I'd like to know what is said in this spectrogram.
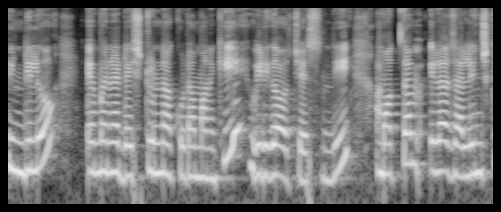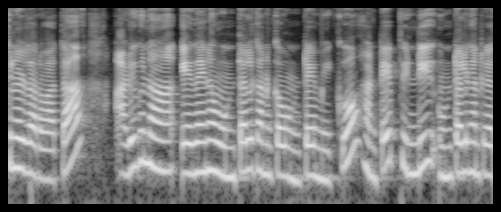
పిండిలో ఏమైనా డస్ట్ ఉన్నా కూడా మనకి విడిగా వచ్చేస్తుంది. మొత్తం ఇలా జల్లించుకున్న తర్వాత అడుగున ఏదైనా ఉంటలు కనుక ఉంటే మీకు అంటే పిండి ఉంటలు కనుక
